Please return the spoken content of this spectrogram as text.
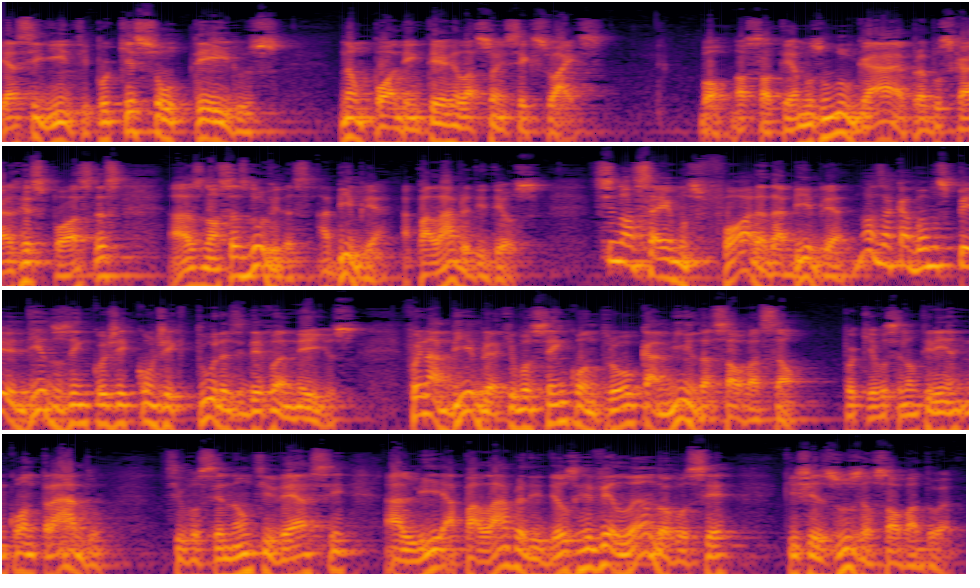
que é a seguinte: por que solteiros não podem ter relações sexuais? Bom, nós só temos um lugar para buscar as respostas às nossas dúvidas: a Bíblia, a palavra de Deus. Se nós sairmos fora da Bíblia, nós acabamos perdidos em conje- conjecturas e devaneios. Foi na Bíblia que você encontrou o caminho da salvação, porque você não teria encontrado se você não tivesse ali a palavra de Deus revelando a você que Jesus é o Salvador.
